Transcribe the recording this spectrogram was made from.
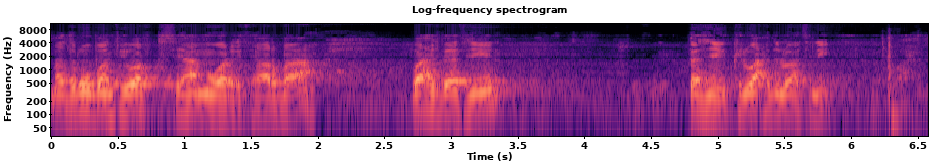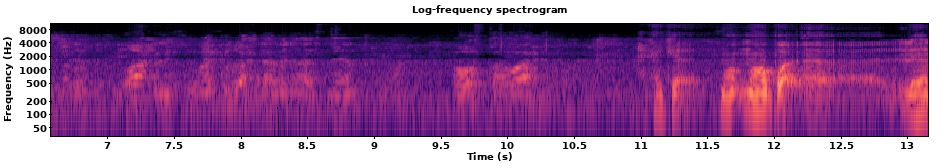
مضروبا في وفق سهام مورثة أربعة. واحد في اثنين. في اثنين. كل واحد له اثنين. كل واحدة منها اثنين. ووفقه واحد. الحين ك- ما هو ب- آه، لهن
